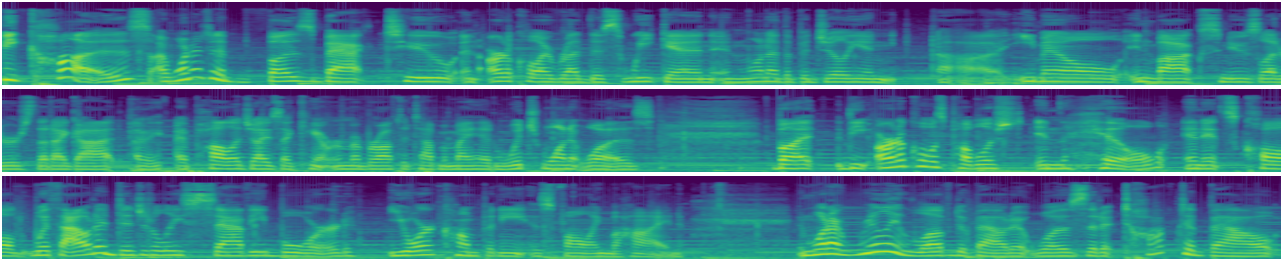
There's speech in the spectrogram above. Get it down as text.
because I wanted to buzz back to an article I read this weekend in one of the bajillion uh, email inbox newsletters that I got. I, I apologize, I can't remember off the top of my head which one it was. But the article was published in The Hill and it's called Without a Digitally Savvy Board, Your Company is Falling Behind. And what I really loved about it was that it talked about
